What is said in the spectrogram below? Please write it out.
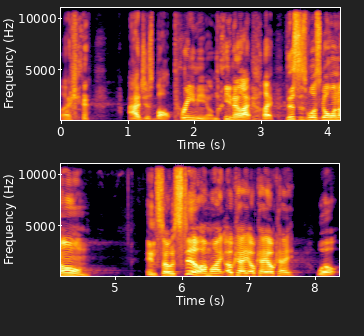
Like, I just bought premium, you know, like, like this is what's going on. And so still, I'm like, okay, okay, okay. Well,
